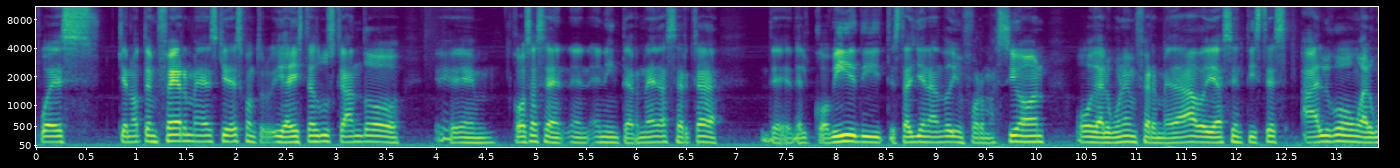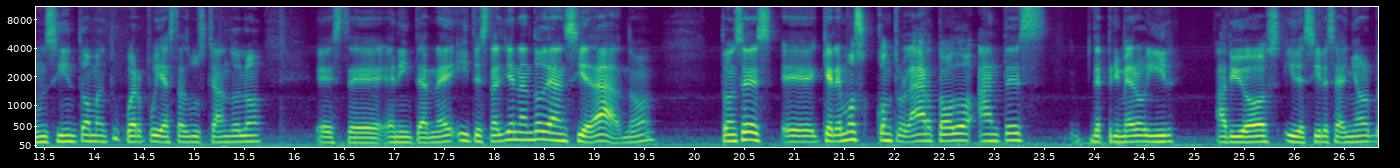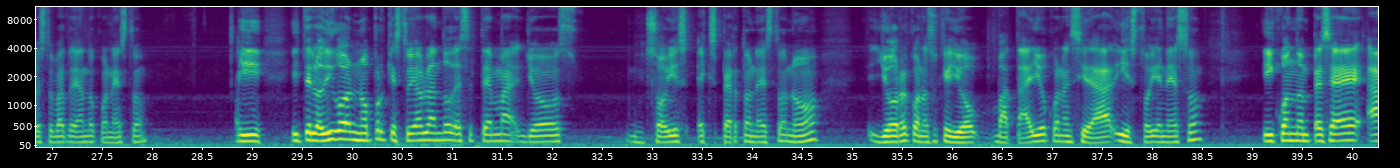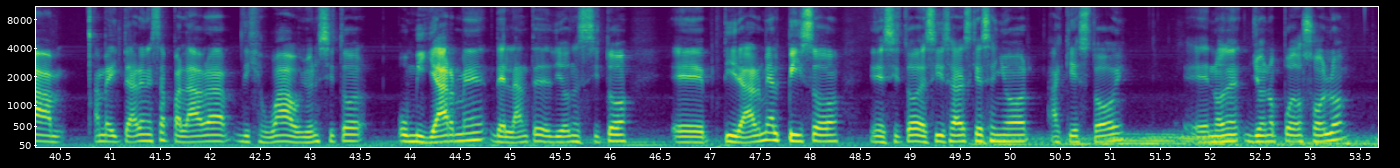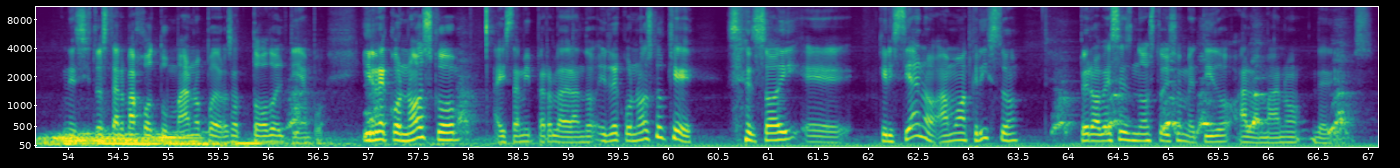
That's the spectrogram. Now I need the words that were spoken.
pues que no te enfermes, quieres y ahí estás buscando em, cosas en, internet acerca del COVID y te estás llenando de información o de alguna enfermedad o ya sentiste algo o algún síntoma en tu cuerpo y ya estás buscándolo este, en internet y te estás llenando de ansiedad, ¿no? Entonces eh, queremos controlar todo antes de primero ir a Dios y decirle, Señor, estoy batallando con esto. Y, te lo digo no porque estoy hablando de ese tema, yo soy experto en esto, no. Yo reconozco que yo batallo con ansiedad y estoy en eso. Y cuando empecé a, meditar en esa palabra, dije, wow, yo necesito humillarme delante de Dios, necesito eh, tirarme al piso, necesito decir, ¿sabes qué, Señor? Aquí estoy. Eh, yo no puedo solo necesito estar bajo tu mano poderosa todo el tiempo. Y reconozco, ahí está mi perro ladrando, y reconozco que soy eh, cristiano, amo a Cristo, pero a veces no estoy sometido a la mano de Dios.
